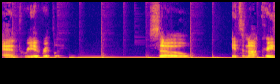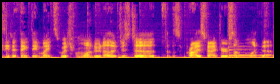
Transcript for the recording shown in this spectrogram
and Rhea Ripley. So it's not crazy to think they might switch from one to another just to for the surprise factor or something like that.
